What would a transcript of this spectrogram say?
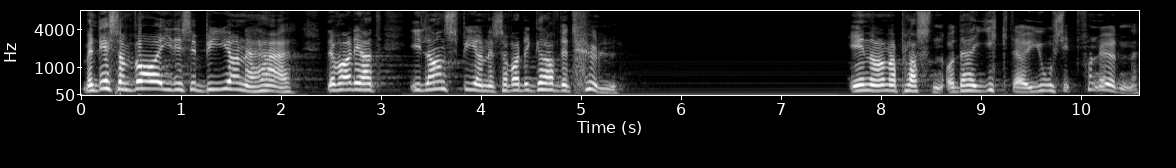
Men det som var i disse byene her, det var det at i landsbyene så var det gravd et hull en eller annen plassen, og der gikk det og gjorde sitt fornødne.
